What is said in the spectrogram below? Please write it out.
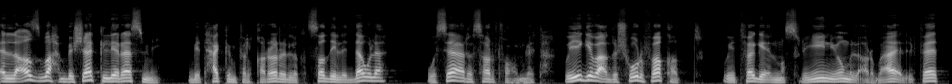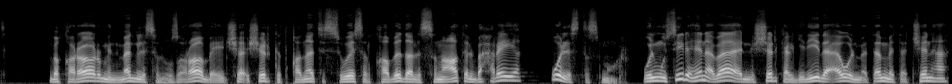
اللي أصبح بشكل رسمي بيتحكم في القرار الاقتصادي للدولة وسعر صرف عملتها. ويجي بعد شهور فقط ويتفاجئ المصريين يوم الأربعاء اللي فات بقرار من مجلس الوزراء بإنشاء شركة قناة السويس القابضة للصناعات البحرية والاستثمار. والمثير هنا بقى إن الشركة الجديدة أول ما تم تدشينها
